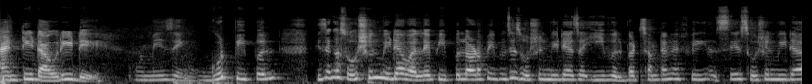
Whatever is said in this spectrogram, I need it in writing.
anti dowry day amazing good people నిజంగా సోషల్ మీడియా వల్లే people lot of people say social media is a evil but some time I feel say social media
